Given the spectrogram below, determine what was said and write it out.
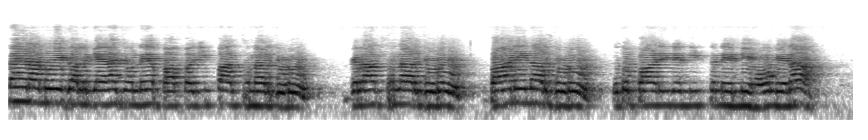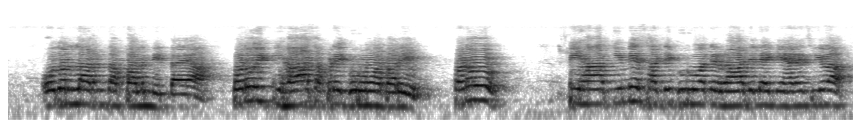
ਭੈਣਾਂ ਨੂੰ ਇਹ ਗੱਲ ਕਹਿਣਾ ਚਾਹੁੰਦੇ ਆ, ਬਾਬਾ ਜੀ ਪੰਥ ਨਾਲ ਜੁੜੋ, ਗ੍ਰੰਥ ਨਾਲ ਜੁੜੋ, ਬਾਣੀ ਨਾਲ ਜੁੜੋ। ਜਦੋਂ ਬਾਣੀ ਦੇ ਨਿਤਨੇਮੀ ਹੋਗੇ ਨਾ, ਉਦੋਂ ਲੜਨ ਦਾ ਫਲ ਮਿਲਦਾ ਆ। ਪੜੋ ਇਤਿਹਾਸ ਆਪਣੇ ਗੁਰੂਆਂ ਬਾਰੇ ਪੜੋ ਵੀ ਹਾਂ, ਕਿਵੇਂ ਸਾਡੇ ਗੁਰੂਆਂ ਨੇ ਰਾਜ ਲੈ ਕੇ ਆਇਆ ਸੀਗਾ?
